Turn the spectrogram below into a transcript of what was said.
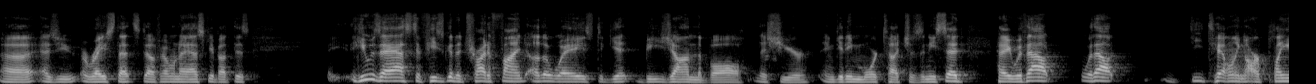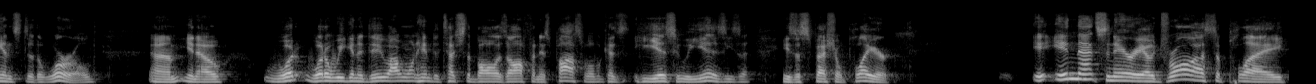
uh, as you erase that stuff, I want to ask you about this. He was asked if he's going to try to find other ways to get Bijan the ball this year and get him more touches, and he said, "Hey, without without detailing our plans to the world, um, you know, what what are we going to do? I want him to touch the ball as often as possible because he is who he is. He's a he's a special player. In that scenario, draw us a play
